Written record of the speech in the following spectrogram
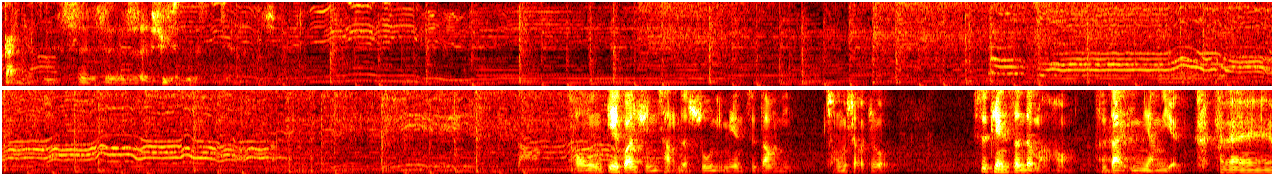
概念是是是是对叙事的时间。从夜观寻常的书里面知道你从小就是天生的嘛，哈，自带阴阳眼。哎，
